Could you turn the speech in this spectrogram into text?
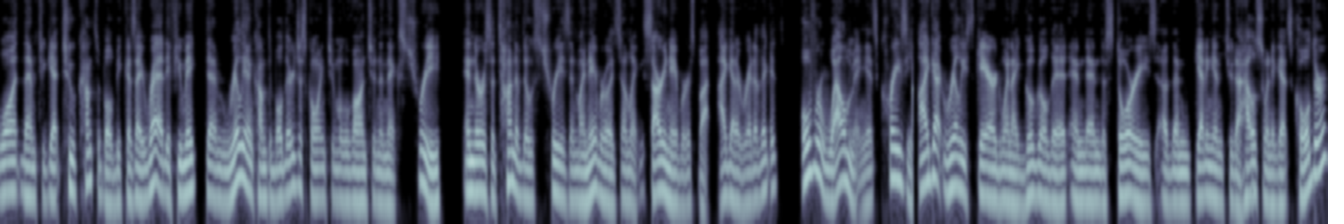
want them to get too comfortable because I read if you make them really uncomfortable, they're just going to move on to the next tree. And there was a ton of those trees in my neighborhood. So I'm like, sorry, neighbors, but I got rid of it. It's overwhelming. It's crazy. I got really scared when I Googled it and then the stories of them getting into the house when it gets colder.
